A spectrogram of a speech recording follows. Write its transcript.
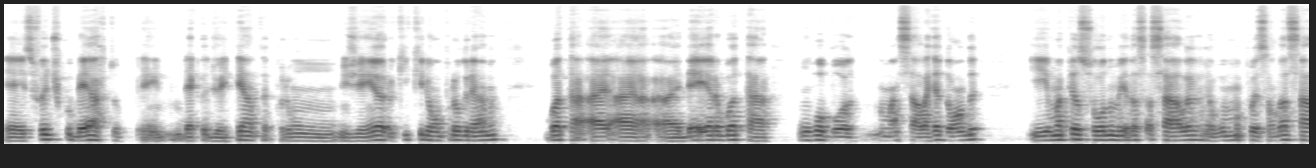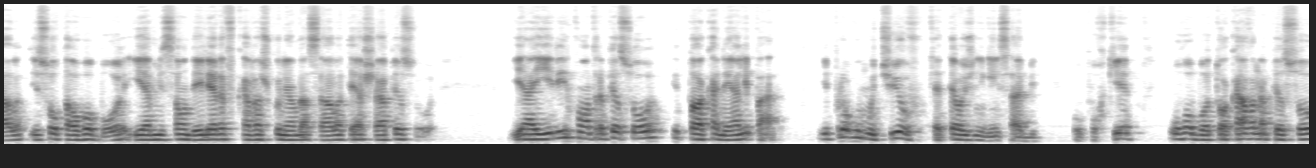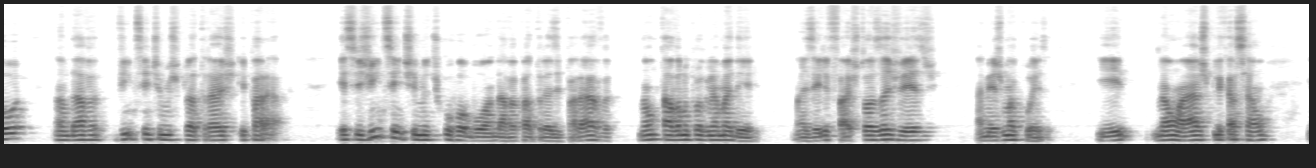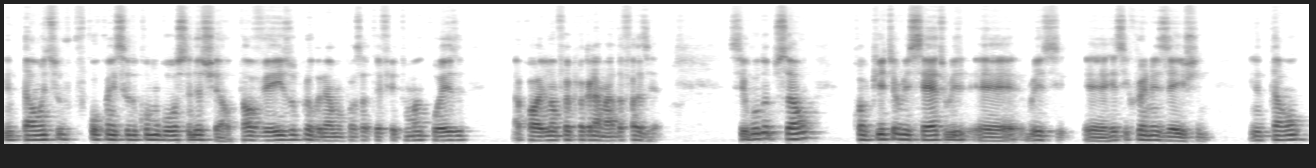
É, isso foi descoberto em década de 80 por um engenheiro que criou um programa. Botar, a, a, a ideia era botar um robô numa sala redonda e uma pessoa no meio dessa sala, em alguma posição da sala, e soltar o robô, e a missão dele era ficar vasculhando a sala até achar a pessoa. E aí ele encontra a pessoa e toca nela e para. E por algum motivo, que até hoje ninguém sabe o porquê, o robô tocava na pessoa, andava 20 centímetros para trás e parava. Esses 20 centímetros que o robô andava para trás e parava, não estava no programa dele, mas ele faz todas as vezes a mesma coisa. E não há explicação então, isso ficou conhecido como the Shell. Talvez o programa possa ter feito uma coisa a qual ele não foi programado a fazer. Segunda opção, Computer Reset é, é, Resynchronization. Então,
